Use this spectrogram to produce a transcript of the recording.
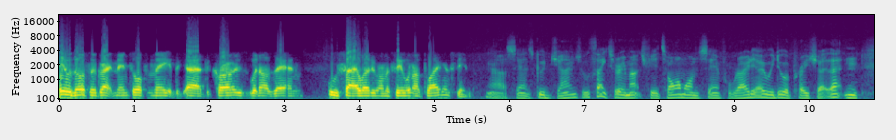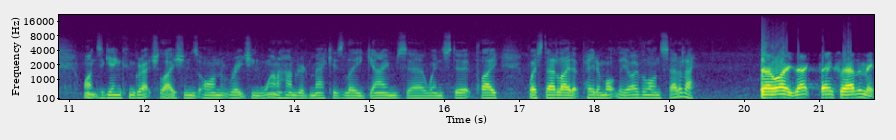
he was also a great mentor for me at the, uh, the Crows when I was there, and we'll say hello to him on the field when I play against him. Oh, sounds good, James. Well, thanks very much for your time on SANFL Radio. We do appreciate that, and once again, congratulations on reaching 100 Maccas League games uh, when Sturt play West Adelaide at Peter Motley Oval on Saturday. No worries, Zach. Thanks for having me.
